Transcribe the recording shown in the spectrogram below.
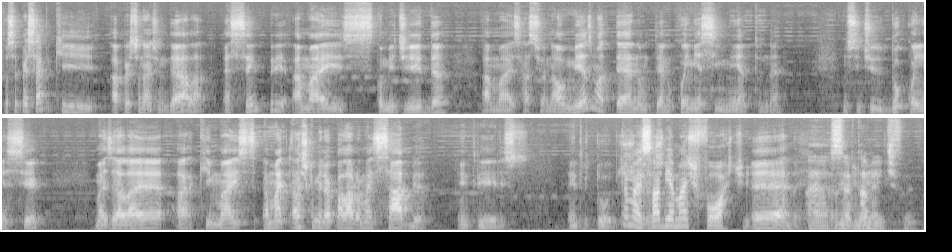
você percebe que a personagem dela é sempre a mais comedida, a mais racional, mesmo até não tendo conhecimento, né? No sentido do conhecer, mas ela é a que mais, a mais acho que a melhor palavra, a mais sábia entre eles, entre todos. É mais sábia e é mais forte. É, é certamente. Foi.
